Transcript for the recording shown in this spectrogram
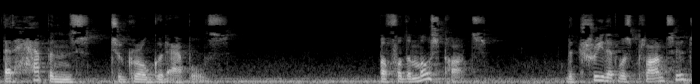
that happens to grow good apples. But for the most part, the tree that was planted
